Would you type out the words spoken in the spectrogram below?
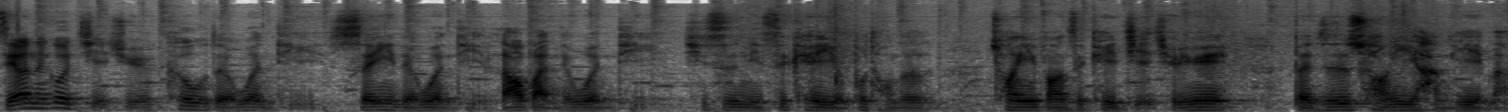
只要能够解决客户的问题、生意的问题、老板的问题，其实你是可以有不同的创意方式可以解决。因为本身是创意行业嘛，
